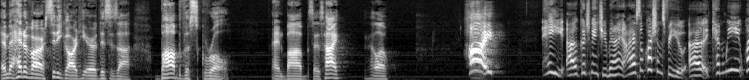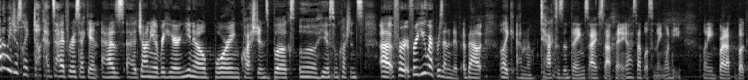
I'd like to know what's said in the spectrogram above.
And the head of our city guard here, this is uh, Bob the Scroll. And Bob says, Hi. Hello. Hi. Hey, uh, good to meet you, man. I have some questions for you. Uh, can we? Why don't we just like talk outside for a second? As uh, Johnny over here, you know, boring questions, books. He has some questions uh, for for you, representative, about like I don't know taxes and things. I stopped paying. I stopped listening when he when he brought out the book.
